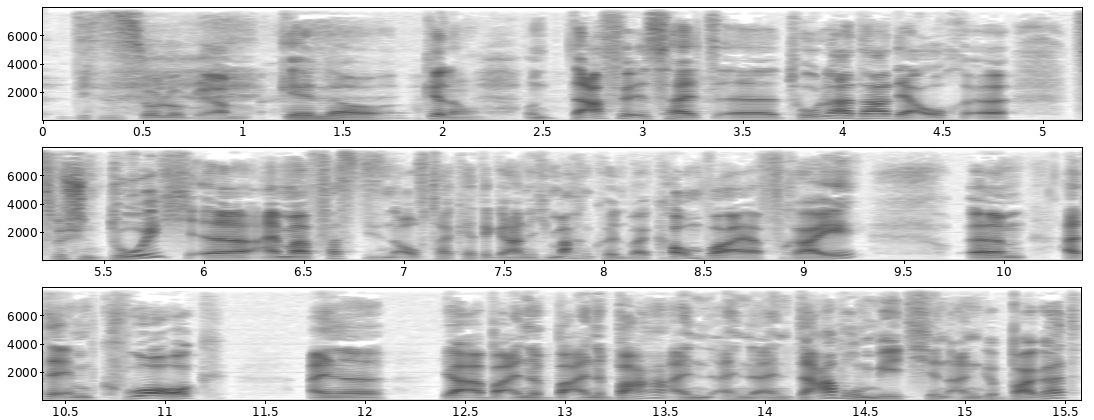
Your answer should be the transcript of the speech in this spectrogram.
dieses Hologramm. Genau. Genau. Und dafür ist halt äh, Tola da, der auch äh, zwischendurch äh, einmal fast diesen Auftrag hätte gar nicht machen können, weil kaum war er frei, ähm, hat er im Quark eine ja, aber eine, eine Bar, ein, ein, ein Dabo-Mädchen angebaggert.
